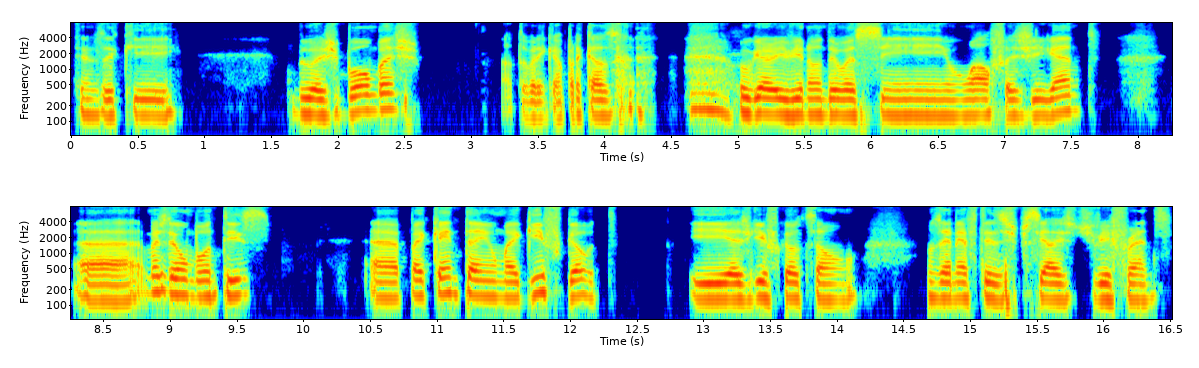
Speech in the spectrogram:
temos aqui duas bombas. Estou a brincar, por acaso o Gary Vee não deu assim um alfa gigante, uh, mas deu um bom tease. Uh, para quem tem uma GIF Goat, e as GIF Goat são uns NFTs especiais dos V-Friends,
